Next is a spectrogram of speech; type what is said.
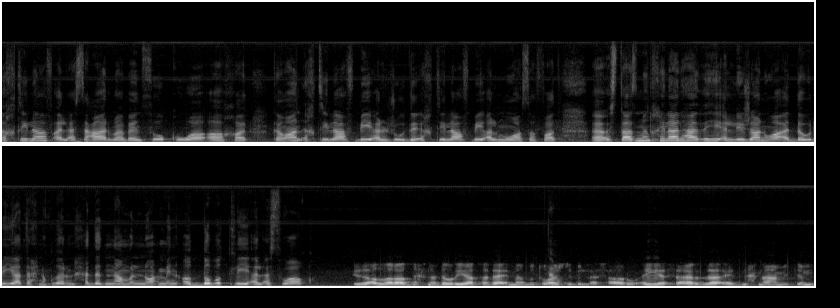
اختلاف الأسعار ما بين سوق وآخر، كمان اختلاف بالجودة، اختلاف بالمواصفات. آه، أستاذ من خلال هذه اللجان والدوريات رح نقدر نحدد نعمل نوع من الضبط للأسواق؟ إذا الله راد نحن دورياتنا دائما متواجدة بالأسعار وأي سعر زائد نحن عم يتم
